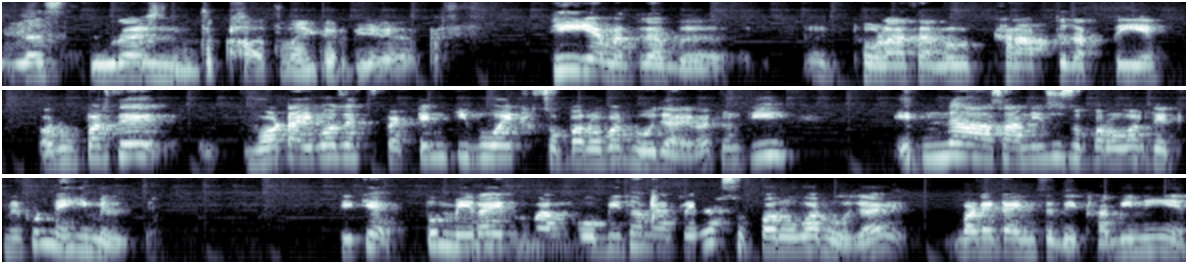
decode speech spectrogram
प्लस पूरन तो खात्मा ही कर दिया यार ठीक है मतलब थोड़ा सा वो खराब तो रखती है। और ऊपर से व्हाट आई वाज एक्सपेक्टिंग कि वो एक सुपर ओवर हो जाएगा क्योंकि इतना आसानी से सुपर ओवर देखने को नहीं मिलते। ठीक है? तो मेरा एक बार वो भी था मैं कह सुपर ओवर हो जाए। बड़े टाइम से देखा भी नहीं है।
